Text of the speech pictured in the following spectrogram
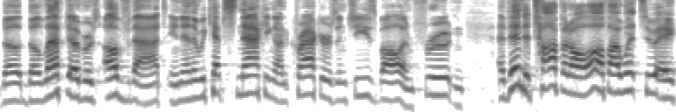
the the leftovers of that, and then we kept snacking on crackers and cheese ball and fruit and and then to top it all off, I went to a,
